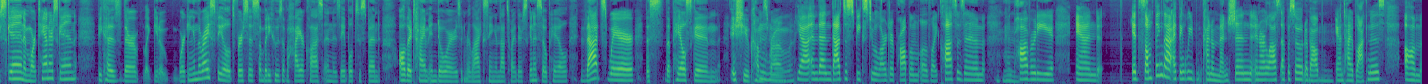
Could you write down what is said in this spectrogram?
skin and more tanner skin because they're like you know working in the rice fields versus somebody who's of a higher class and is able to spend all their time indoors and relaxing and that's why their skin is so pale that's where the the pale skin issue comes Mhm. from Yeah, and then that just speaks to a larger problem of like classism and poverty and it's something that I think we kind of mentioned in our last episode about Mhm. anti-blackness. Um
